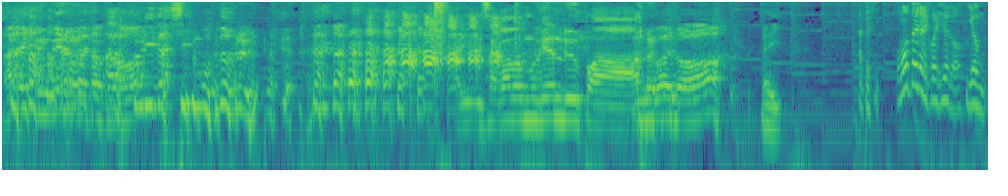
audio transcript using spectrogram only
はい、無限ルーパーだぞ。振り出しに戻る。はい、坂戸無限ルーパー。やばいぞ。はい。表でこれ4、4、1、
